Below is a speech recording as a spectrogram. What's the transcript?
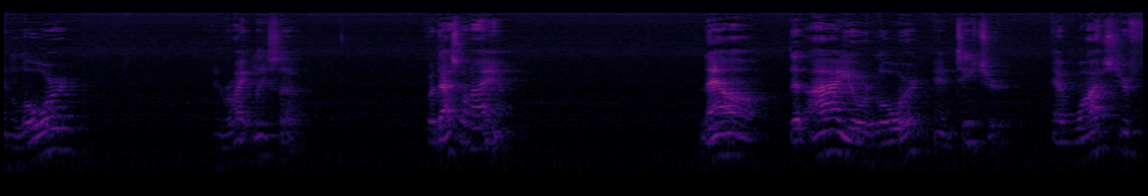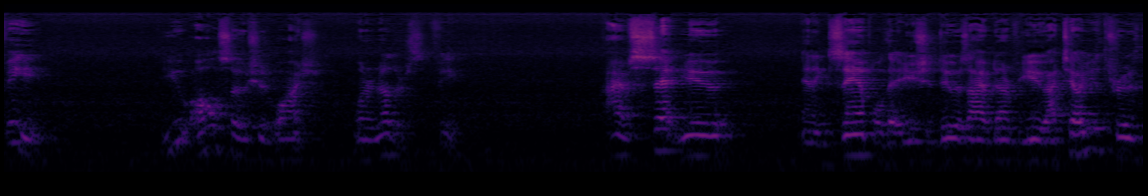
and Lord, and rightly so. For that's what I am. Now that I, your Lord and teacher, have washed your feet, you also should wash one another's feet. I have set you an example that you should do as I have done for you. I tell you the truth,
